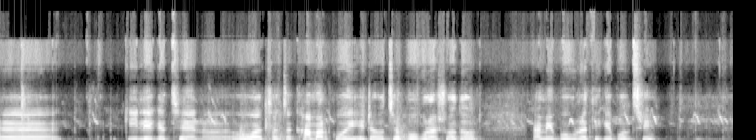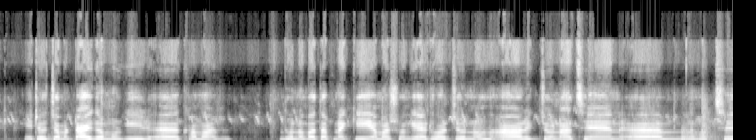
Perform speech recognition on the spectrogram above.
আহ, কি লিখেছেন? ও আচ্ছা আচ্ছা খামার কই? এটা হচ্ছে বগুড়া সদর। আমি বগুড়া থেকে বলছি। এটা হচ্ছে আমার টাইগার মুরগির খামার। ধন্যবাদ আপনাকে আমার সঙ্গে অ্যাড হওয়ার জন্য। আরেকজন আছেন হচ্ছে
